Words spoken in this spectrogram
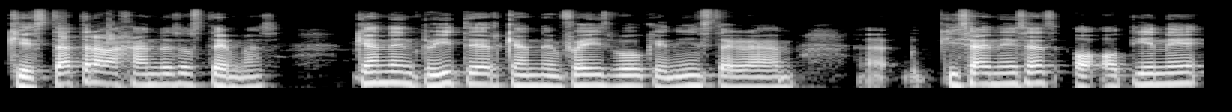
que está trabajando esos temas, que anda en Twitter, que anda en Facebook, en Instagram, eh, quizá en esas, o, tiene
